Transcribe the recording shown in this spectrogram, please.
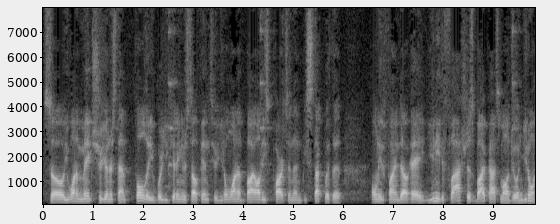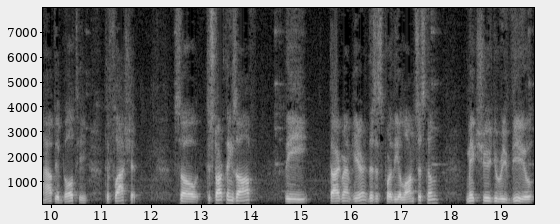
so you want to make sure you understand fully where you're getting yourself into. You don't want to buy all these parts and then be stuck with it only to find out, hey, you need to flash this bypass module and you don't have the ability to flash it. So to start things off, the diagram here, this is for the alarm system. Make sure you review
